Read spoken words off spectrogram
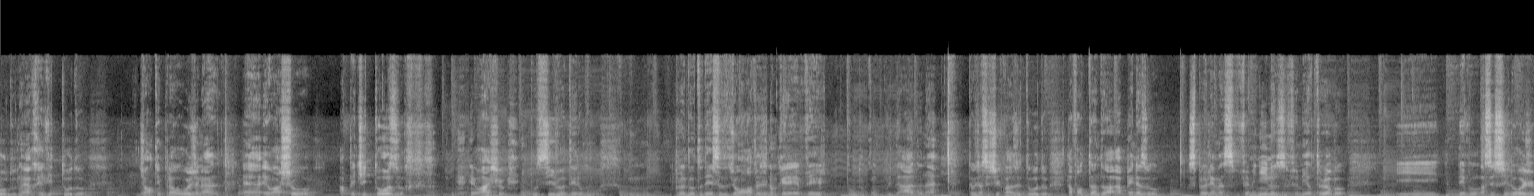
tudo, né? Revi tudo de ontem para hoje, né? É, eu acho apetitoso, eu acho impossível ter um, um produto desse do John Walters e não querer ver tudo com cuidado, né? Então já assisti quase tudo. Tá faltando apenas o, os problemas femininos, Female Trouble, e devo assistir hoje.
